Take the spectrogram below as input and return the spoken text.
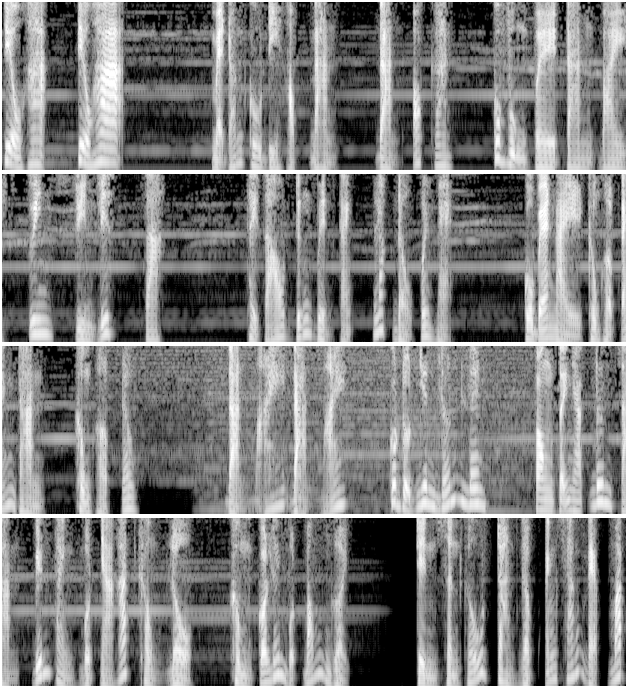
Tiểu hạ, tiểu hạ! Mẹ đón cô đi học đàn, đàn organ. Cô vụng về đàn bài Swin Swing List ra. Thầy giáo đứng bên cạnh lắc đầu với mẹ. Cô bé này không hợp đánh đàn, không hợp đâu. Đàn mãi, đàn mãi, cô đột nhiên lớn lên. Phòng dạy nhạc đơn giản biến thành một nhà hát khổng lồ, không có lấy một bóng người. Trên sân khấu tràn ngập ánh sáng đẹp mắt.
